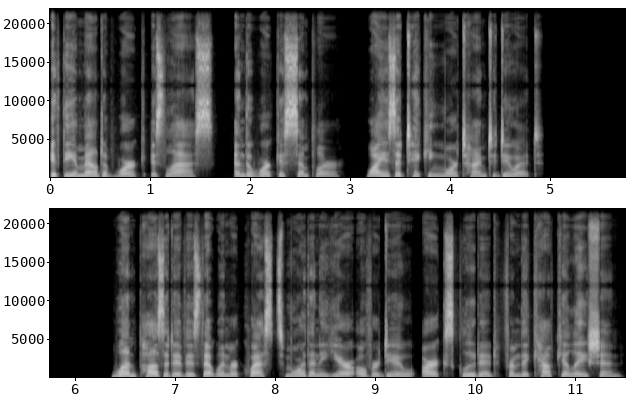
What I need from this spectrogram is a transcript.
If the amount of work is less, and the work is simpler, why is it taking more time to do it? One positive is that when requests more than a year overdue are excluded from the calculation,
